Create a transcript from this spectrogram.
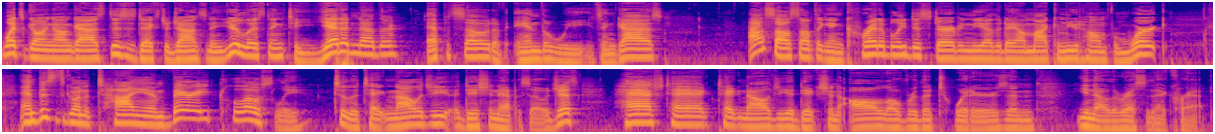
What's going on, guys? This is Dexter Johnson, and you're listening to yet another episode of In the Weeds. And, guys, I saw something incredibly disturbing the other day on my commute home from work, and this is going to tie in very closely to the technology addiction episode. Just hashtag technology addiction all over the Twitters and, you know, the rest of that crap.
